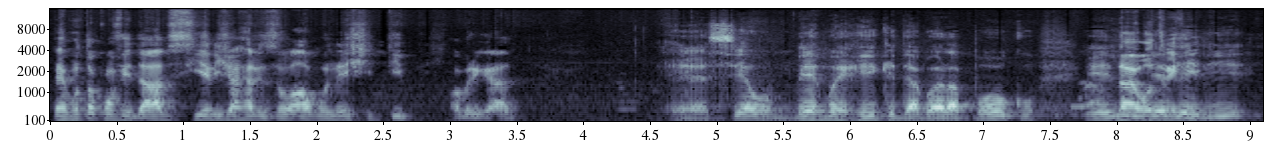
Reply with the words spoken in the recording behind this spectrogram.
Pergunta ao convidado se ele já realizou algo neste tipo. Obrigado. É, se é o mesmo Henrique de agora a pouco, ele Não, é deveria. Henrique.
